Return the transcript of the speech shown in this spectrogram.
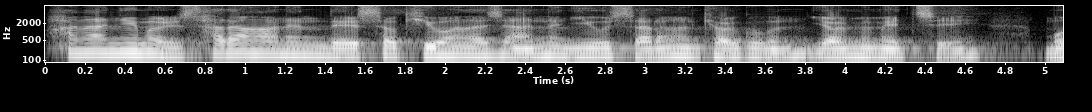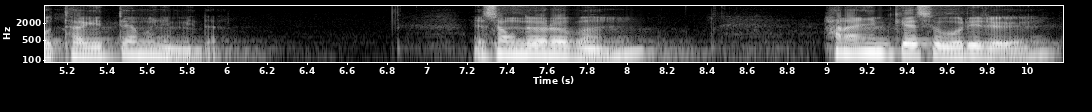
하나님을 사랑하는 데서 기원하지 않는 이웃 사랑은 결국은 열매 맺지 못하기 때문입니다. 성도 여러분, 하나님께서 우리를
